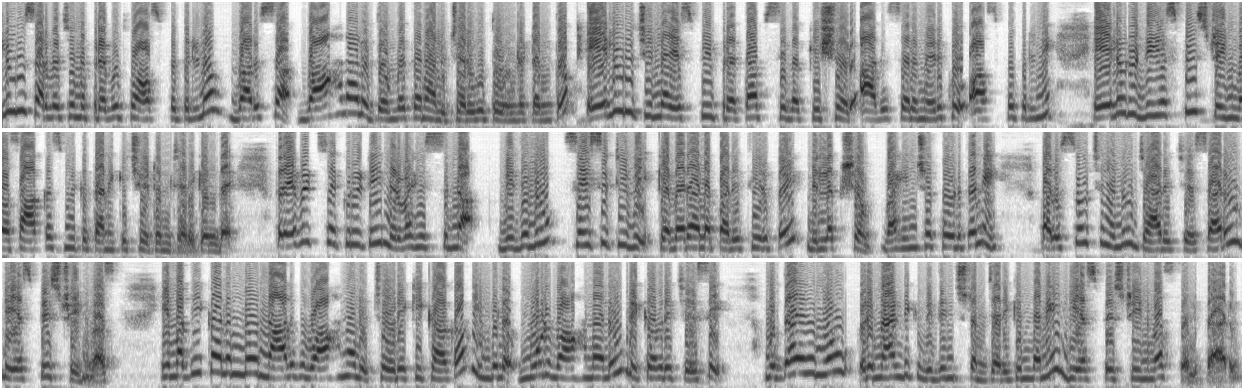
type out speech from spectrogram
ఏలూరు సర్వజన ప్రభుత్వ ఆసుపత్రిలో వరుస వాహనాల దొంగతనాలు జరుగుతూ ఉండటంతో ఏలూరు జిల్లా ఎస్పీ ప్రతాప్ శివ కిషోర్ ఆదేశాల మేరకు ఆసుపత్రిని ఏలూరు డీఎస్పీ శ్రీనివాస్ ఆకస్మిక తనిఖీ చేయడం జరిగింది. ప్రైవేట్ సెక్యూరిటీ నిర్వహిస్తున్న విధులు సీసీటీవీ కెమెరాల పనితీరుపై నిర్లక్ష్యం వహించకూడదని పలు సూచనలు జారీ చేశారు డీఎస్పీ శ్రీనివాస్. ఈ మధ్యకాలంలో నాలుగు వాహనాలు చోరీకి కాగా ఇందులో మూడు వాహనాలు రికవరీ చేసి ముద్దాయిలను రిమాండ్కి విధించడం జరిగిందని డీఎస్పీ శ్రీనివాస్ తెలిపారు.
